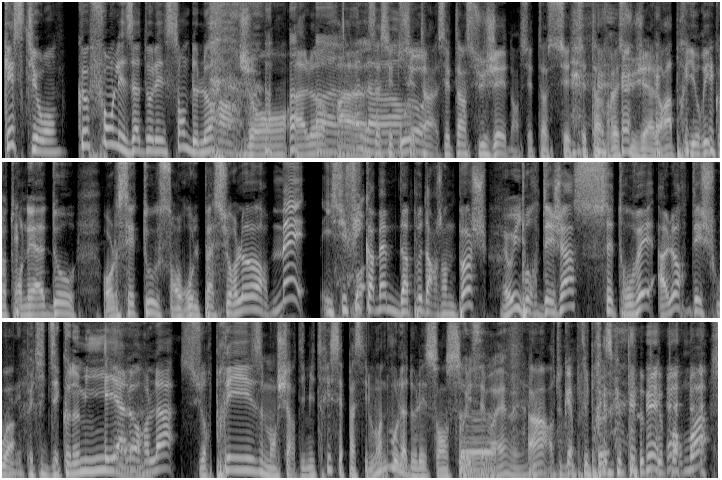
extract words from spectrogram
Question que font les adolescents de leur argent Alors, Ah, ah, ça c'est un, c'est un sujet, non, c'est un, un vrai sujet. Alors, a priori, quand on est ado, on le sait tous, on roule pas sur l'or, mais il suffit quand même d'un peu d'argent de poche oui, pour déjà se trouver à l'heure des choix. les petites économies. Et euh, alors là, surprise, mon cher Dimitri, c'est pas si loin de vous l'adolescence. Oui, c'est euh, vrai. oui. hein, en tout cas, plus presque que pour moi.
